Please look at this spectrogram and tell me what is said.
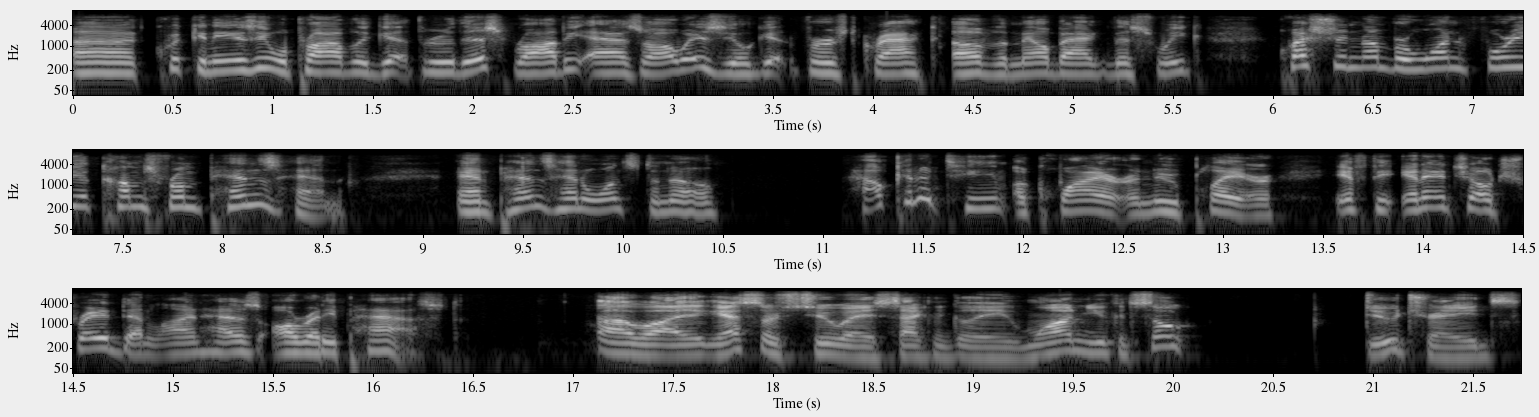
Uh, quick and easy. We'll probably get through this. Robbie, as always, you'll get first crack of the mailbag this week. Question number one for you comes from Penshen. And Penshen wants to know how can a team acquire a new player if the NHL trade deadline has already passed? Uh, well, I guess there's two ways technically. One, you can still do trades.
